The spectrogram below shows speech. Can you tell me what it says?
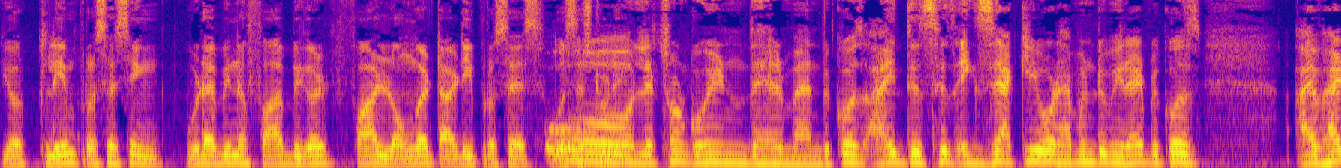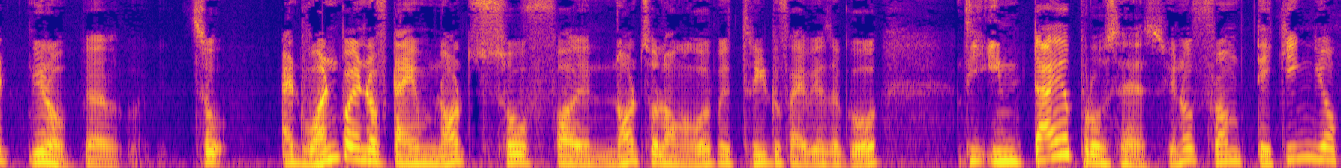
your claim processing would have been a far bigger far longer tardy process oh, today let's not go in there, man, because I this is exactly what happened to me, right? Because I've had, you know, uh, so at one point of time, not so far, not so long ago, maybe three to five years ago, the entire process, you know, from taking your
